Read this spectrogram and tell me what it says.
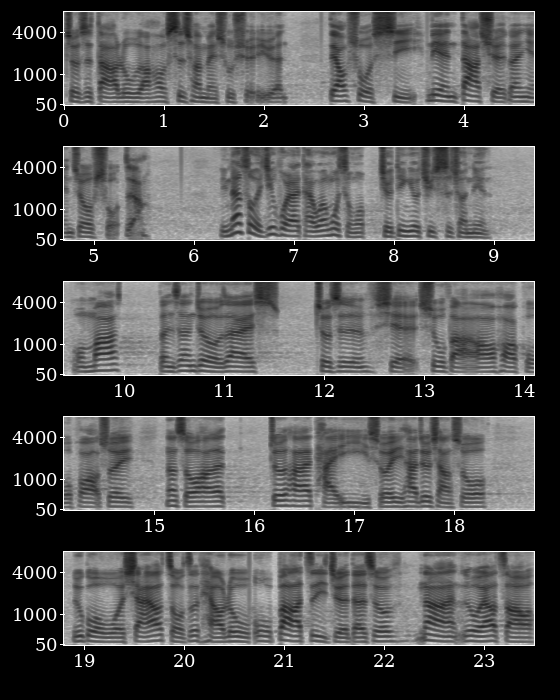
就是大陆，然后四川美术学院雕塑系念大学跟研究所这样。你那时候已经回来台湾，为什么决定又去四川念？我妈本身就有在就是写书法，然后画国画，所以那时候他在就是他在台艺，所以他就想说，如果我想要走这条路，我爸自己觉得说，那如果要找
